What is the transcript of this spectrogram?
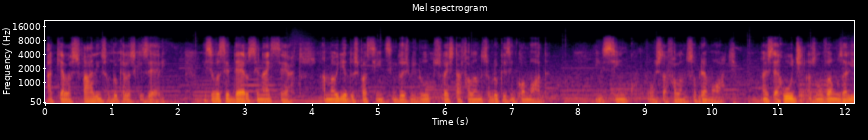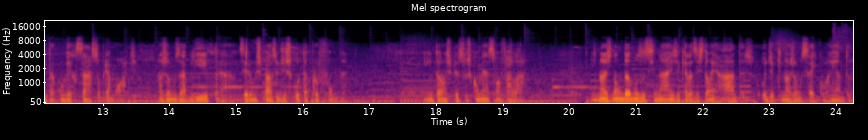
a que elas falem sobre o que elas quiserem. E se você der os sinais certos, a maioria dos pacientes em dois minutos vai estar falando sobre o que os incomoda. Em cinco, vão estar falando sobre a morte. Mas é rude, nós não vamos ali para conversar sobre a morte. Nós vamos ali para ser um espaço de escuta profunda. Então as pessoas começam a falar e nós não damos os sinais de que elas estão erradas ou de que nós vamos sair correndo.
